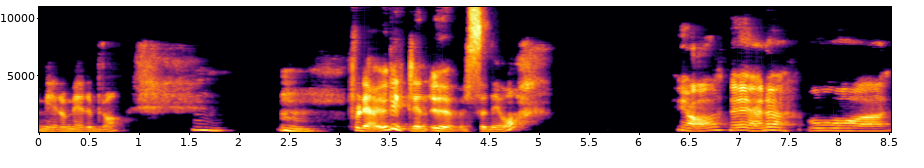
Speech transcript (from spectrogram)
mer og mer bra. Mm. Mm. For det er jo virkelig en øvelse, det òg. Ja, det er det. Og eh,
